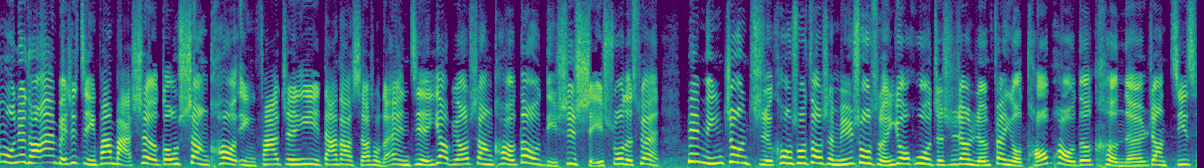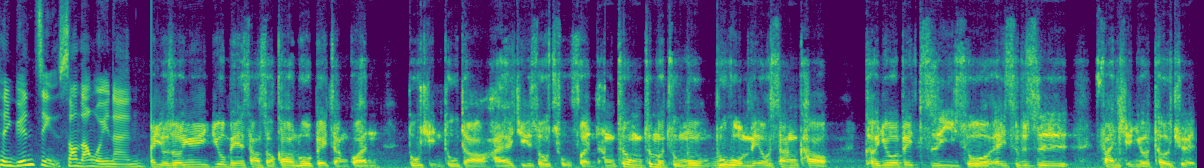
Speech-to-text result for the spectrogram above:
姆虐童案，北市警方把社工上铐引发争议，大大小小的案件要不要上铐，到底是谁说了算？被民众指控说造成名誉受损，又或者是让人犯有逃跑的可能，让基层员警相当为难。有时候因为又没上手铐，如果被长官督请督导，还要接受处分，这种这么瞩目，如果没有上铐。可能又会被质疑说，哎，是不是犯前有特权？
